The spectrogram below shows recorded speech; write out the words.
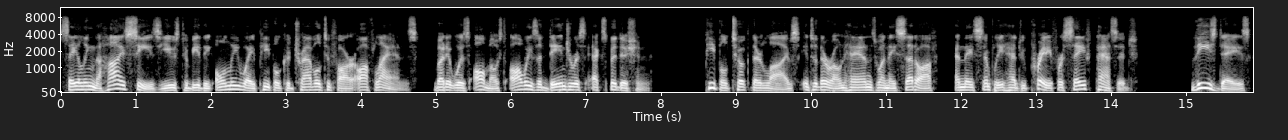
Sailing the high seas used to be the only way people could travel to far-off lands, but it was almost always a dangerous expedition. People took their lives into their own hands when they set off, and they simply had to pray for safe passage. These days,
